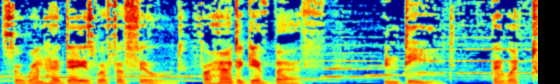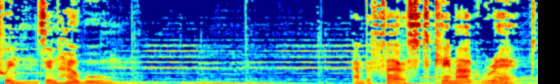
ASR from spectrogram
So when her days were fulfilled for her to give birth, indeed there were twins in her womb. And the first came out red.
